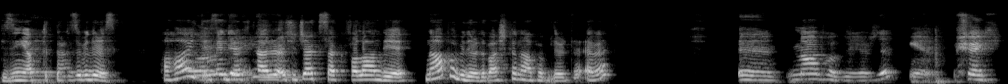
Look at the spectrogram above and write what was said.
Sizin yaptıklarınızı biliriz. Ha Devam eski defterleri açacaksak falan diye. Ne yapabilirdi? Başka ne yapabilirdi? Evet. Ee, ne yapabilirdi? Yani şey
